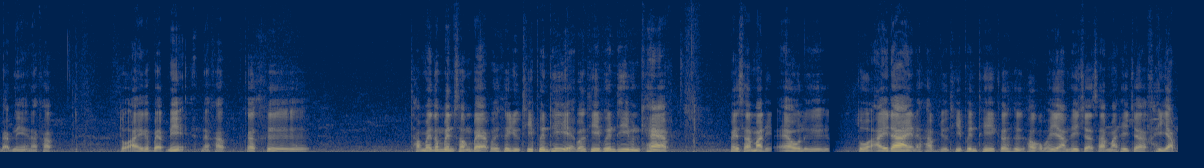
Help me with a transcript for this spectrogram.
แบบนี้นะครับ ตัว I ก็แบบนี้นะครับก็คือทำไมต้องเป็น 2 แบบก็คืออยู่ที่พื้นที่บางทีพื้นที่มันแคบ ไม่สามารถที่ L หรือ ตัว I ได้นะครับ อยู่ที่พื้นที่ก็คือเขาก็พยายามที่จะสามารถที่จะขยับ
